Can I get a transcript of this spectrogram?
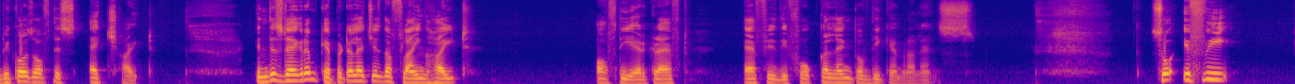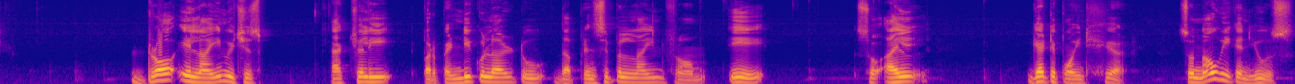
because of this h height. In this diagram, capital H is the flying height of the aircraft, f is the focal length of the camera lens. So, if we draw a line which is actually perpendicular to the principal line from A. So, I will get a point here. So, now we can use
